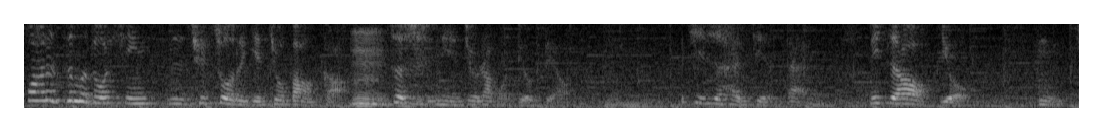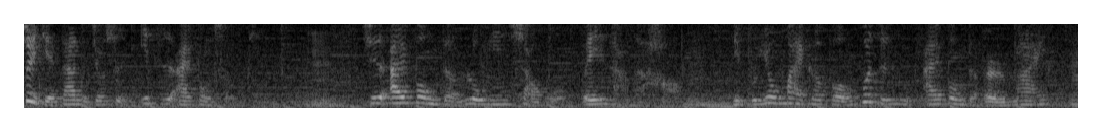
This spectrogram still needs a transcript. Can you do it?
花了这么多心思去做的研究报告，嗯这十年就让我丢掉了。嗯其实很简单，你只要有，嗯，最简单的就是一只 iPhone 手机。嗯其实 iPhone 的录音效果非常的好，嗯你不用麦克风，或者是你 iPhone 的耳麦，嗯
